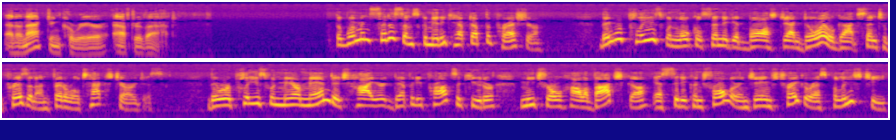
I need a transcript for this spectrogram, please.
and an acting career after that. The Women's Citizens Committee kept up the pressure. They were pleased when local syndicate boss Jack Doyle got sent to prison on federal tax charges. They were pleased when Mayor Mandich hired Deputy Prosecutor Metro Holovachka as city controller and James Traeger as police chief.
